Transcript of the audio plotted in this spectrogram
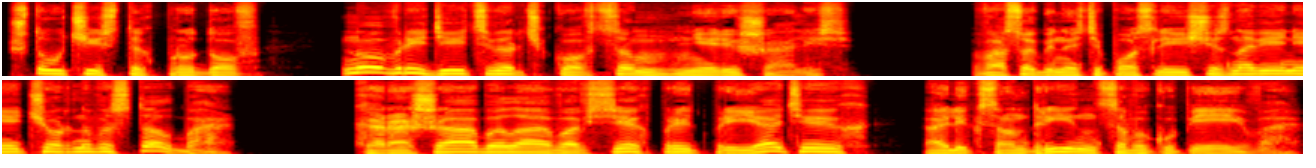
что у чистых прудов, но вредить сверчковцам не решались. В особенности после исчезновения черного столба. Хороша была во всех предприятиях Александрин Совокупеева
